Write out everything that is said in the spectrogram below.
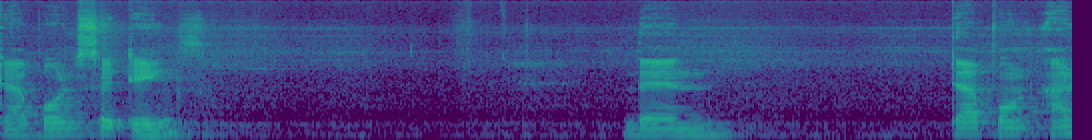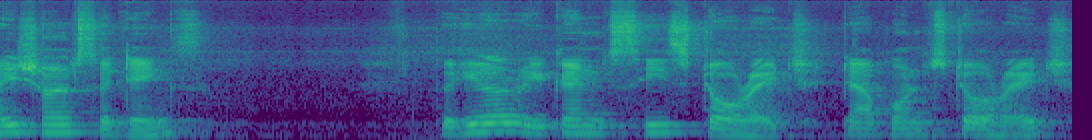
tap on settings, then tap on additional settings. So here you can see storage, tap on storage,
